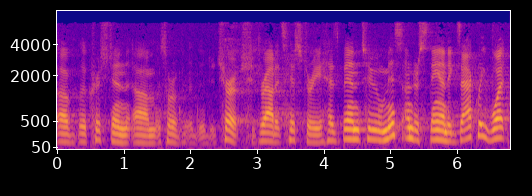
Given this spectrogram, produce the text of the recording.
of the Christian um, sort of church throughout its history has been to misunderstand exactly what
